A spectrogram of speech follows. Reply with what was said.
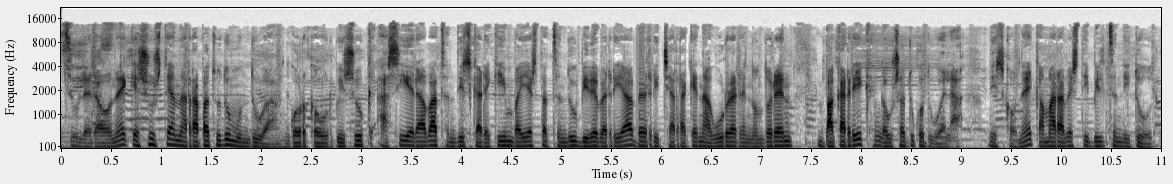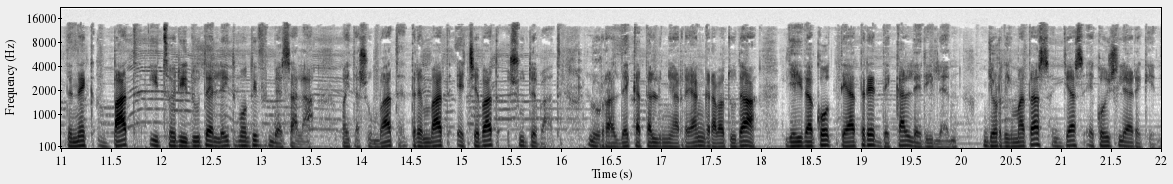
Itzulera honek esustean harrapatu du mundua. Gorka urbizuk hasiera bat diskarekin baiestatzen du bide berria berri txarraken agurraren ondoren bakarrik gauzatuko duela. Disko honek amara besti biltzen ditu, denek bat hitz dute leitmotiv bezala. Maitasun bat, tren bat, etxe bat, zute bat. Lurralde Kataluniarrean grabatu da, Lleidako Teatre de Kalderilen. Jordi Matas jazz ekoizlearekin.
